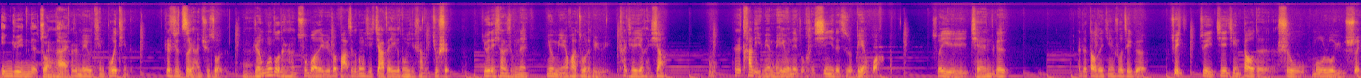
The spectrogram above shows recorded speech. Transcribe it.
氤氲的状态，它是没有停的，不会停的，这是自然去做的。人工做的是很粗暴的，比如说把这个东西加在一个东西上面，就是，就有点像是什么呢？你用棉花做了个云，看起来也很像，但是它里面没有那种很细腻的这种变化。所以前这个按照《道德经》说，这个最最接近道的事物，莫若于水。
